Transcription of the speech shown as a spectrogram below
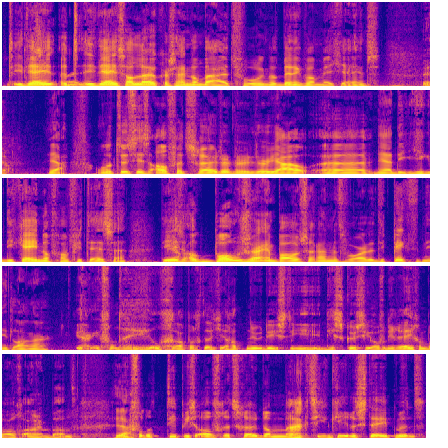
Het idee, het idee zal leuker zijn dan de uitvoering. Dat ben ik wel met je eens. ja. Ja, ondertussen is Alfred Schreuder door, door jou, eh, ja, die, die ken je nog van Vitesse. Die Ja. is ook bozer en bozer aan het worden. Die pikt het niet langer. Ja, ik vond het heel grappig dat je had nu dus die discussie over die regenboogarmband. Ja. Ik vond het typisch Alfred Scheut. Dan maakt hij een keer een statement.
